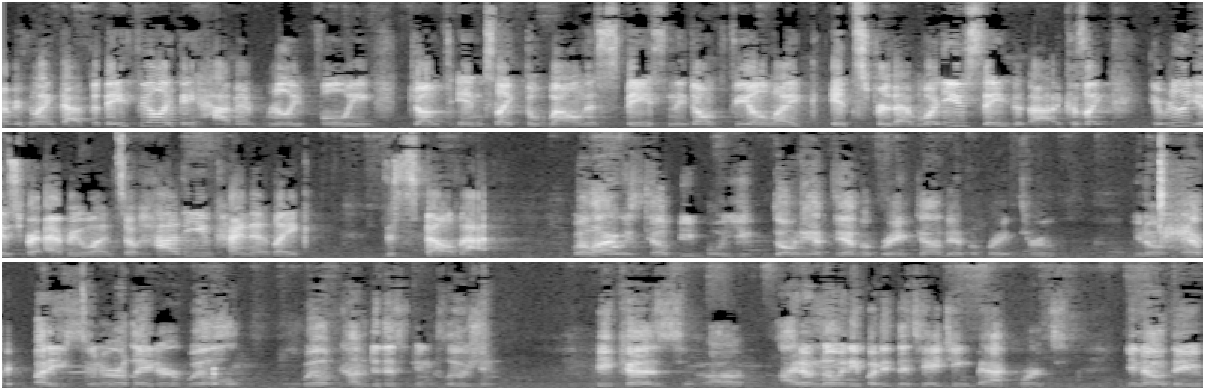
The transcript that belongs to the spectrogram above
everything like that, but they feel like they haven't really fully jumped into like the wellness space and they don't feel like it's for them. What do you say to that? Because like it really is for everyone. So how do you kind of like dispel that? Well, I always tell people you don't have to have a breakdown to have a breakthrough. You know, everybody sooner or later will will come to this conclusion because uh, I don't know anybody that's aging backwards. You know, the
